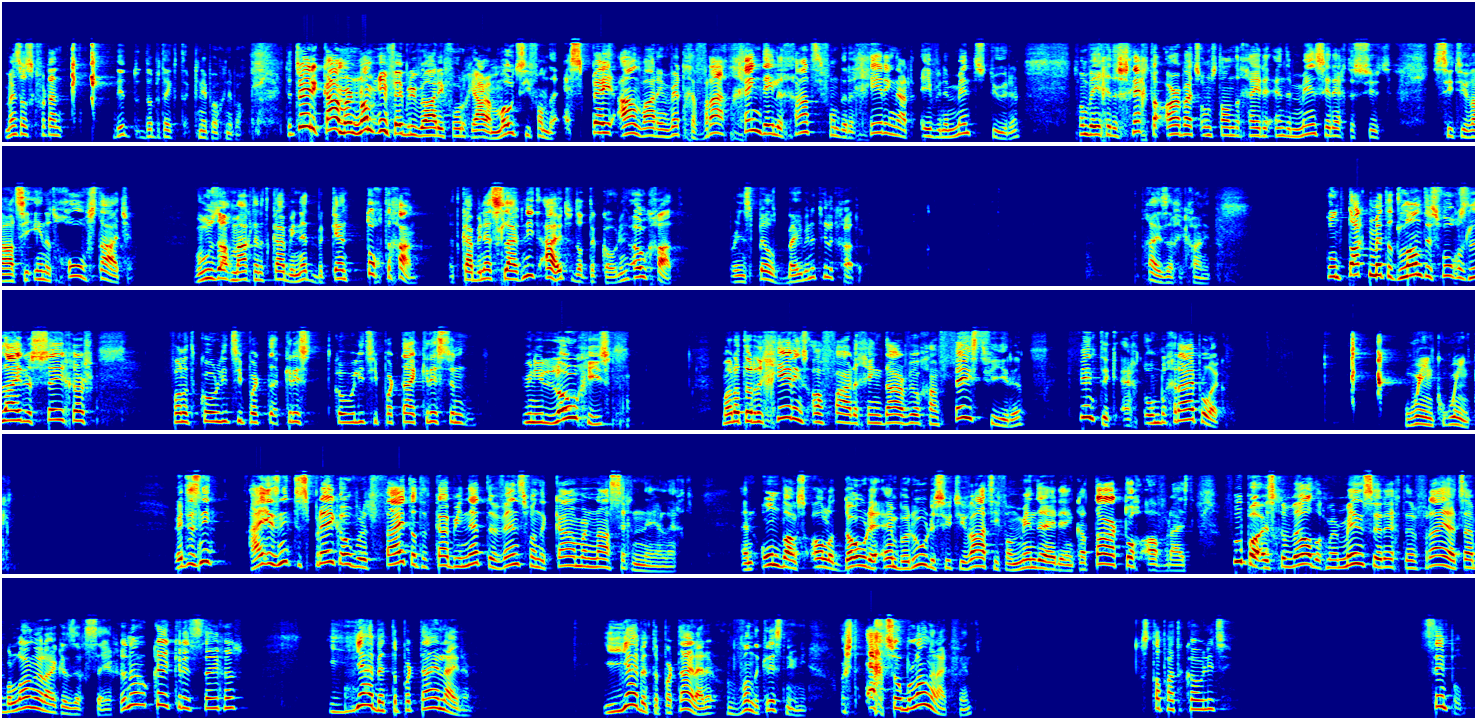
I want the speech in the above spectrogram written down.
Mensen, als ik voortaan. Dit, dat betekent knipoog, knipoog. De Tweede Kamer nam in februari vorig jaar een motie van de SP aan. waarin werd gevraagd geen delegatie van de regering naar het evenement te sturen. vanwege de slechte arbeidsomstandigheden en de mensenrechten situ- situatie in het golfstaatje. Woensdag maakte het kabinet bekend toch te gaan. Het kabinet sluit niet uit dat de koning ook gaat. Prins Pils baby natuurlijk gaat hij. Wat ga je zeggen, ik ga niet. Contact met het land is volgens leider Segers van het coalitiepartij, Christ, coalitiepartij ChristenUnie logisch. Maar dat de regeringsafvaardiging daar wil gaan feestvieren, vind ik echt onbegrijpelijk. Wink, wink. Het is niet, hij is niet te spreken over het feit dat het kabinet de wens van de Kamer naast zich neerlegt. En ondanks alle dode en beroerde situatie van minderheden in Qatar toch afreist. Voetbal is geweldig, maar mensenrechten en vrijheid zijn belangrijker, zegt Segers. Nou oké Chris Segers, jij bent de partijleider. Jij bent de partijleider van de ChristenUnie. Als je het echt zo belangrijk vindt, stap uit de coalitie. Simpel.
